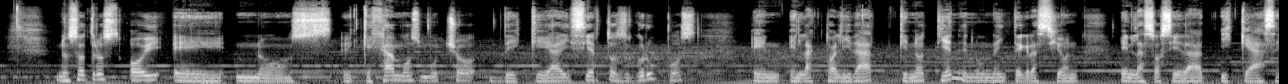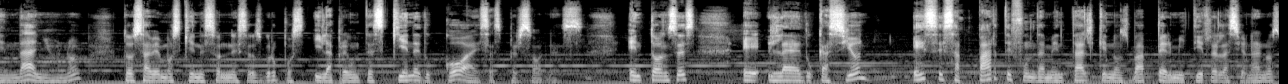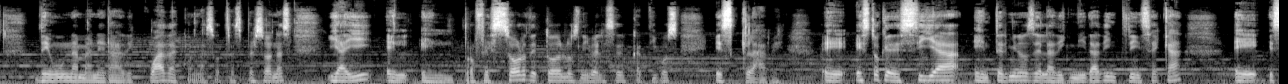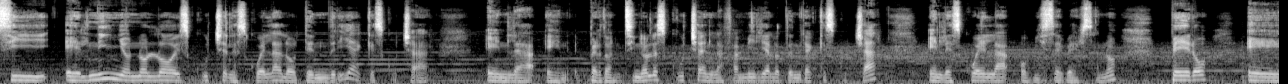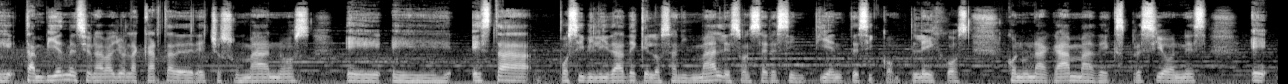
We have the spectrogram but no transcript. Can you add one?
Nosotros hoy eh, nos eh, quejamos mucho de que hay ciertos grupos en, la actualidad que no tienen una integración en la sociedad y que hacen daño, ¿no? Todos sabemos quiénes son esos grupos y la pregunta es quién educó a esas personas. Entonces, eh, la educación es esa parte fundamental que nos va a permitir relacionarnos de una manera adecuada con las otras personas y ahí el, profesor de todos los niveles educativos es clave. Eh, esto que decía en términos de la dignidad intrínseca, eh, si el niño no lo escucha en la escuela, lo tendría que escuchar en la, en, perdón, si no lo escucha en la familia, lo tendría que escuchar en la escuela o viceversa, ¿no? Pero eh, también mencionaba yo la Carta de Derechos Humanos, eh, eh, esta posibilidad de que los animales son seres sintientes y complejos, con una gama de expresiones,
